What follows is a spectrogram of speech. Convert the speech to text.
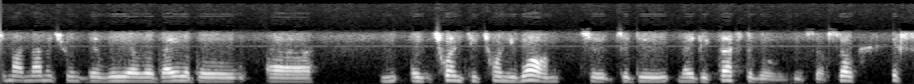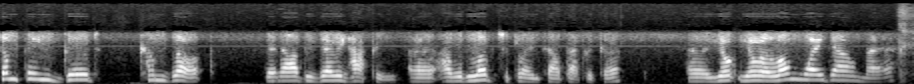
to my management that we are available uh, in 2021 to, to do maybe festivals and stuff. So if something good comes up, then I'll be very happy. Uh, I would love to play in South Africa. Uh, you're you're a long way down there.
